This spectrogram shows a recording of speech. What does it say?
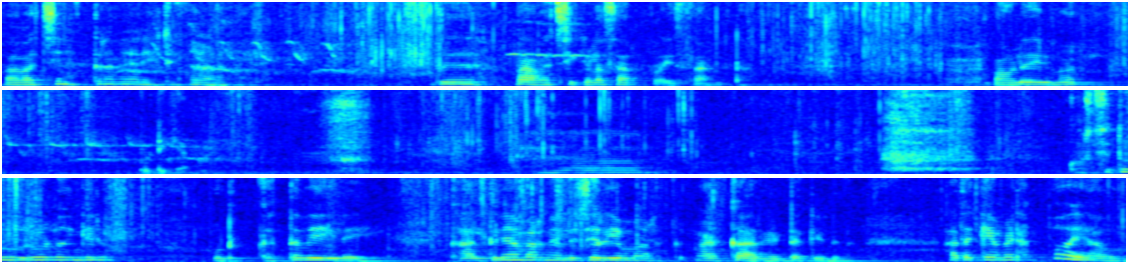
വാവച്ചിന് ഇത്ര നേരമായിട്ട് കാണുന്നില്ല ഇത് വവച്ചിക്കുള്ള സർപ്രൈസാണ് കേട്ടോ അപ്പോൾ അവൾ വരുമ്പോൾ പിടിക്കാം. കുറച്ച് ദൂരമുള്ളെങ്കിലും ഒടുക്കത്തെ വെയിലായി. കാലത്ത് ഞാൻ പറഞ്ഞല്ലോ ചെറിയ മഴ മഴക്കാറിയിട്ടൊക്കെ ഉണ്ട് അതൊക്കെ എവിടെ പോയാവോ?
